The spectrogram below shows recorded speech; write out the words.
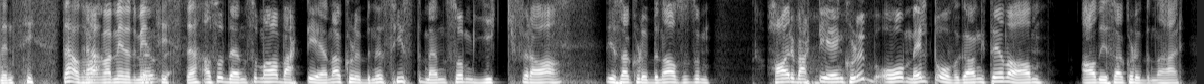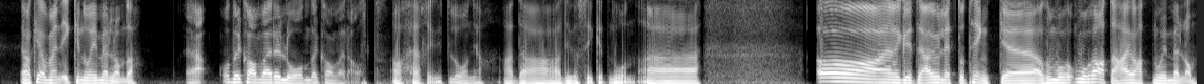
Den siste? Altså, Ja, hva, mener du med den- siste? Altså den som har vært i en av klubbene sist, men som gikk fra disse klubbene. Altså som har vært i en klubb og meldt overgang til en annen av disse klubbene her. Ja, ok, Men ikke noe imellom, da? Ja, Og det kan være lån, det kan være alt. Å, herregud, lån, ja. ja. Da hadde jo sikkert noen. Uh, Å, herregud, det er jo lett å tenke Altså, Mor- Morata har jo hatt noe imellom.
